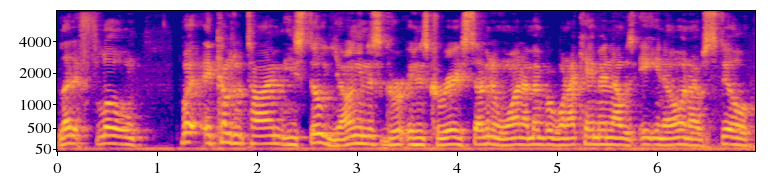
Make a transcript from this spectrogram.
let it flow. But it comes with time. He's still young in his in his career. He's seven and one. I remember when I came in, I was eight and zero, and I was still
